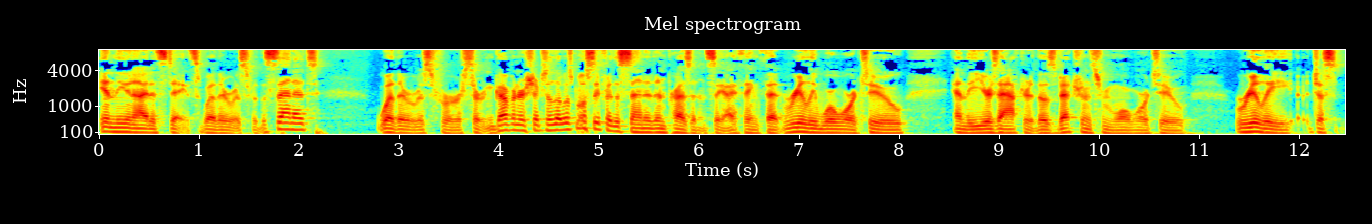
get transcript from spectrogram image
in the United States, whether it was for the Senate, whether it was for certain governorships, although it was mostly for the Senate and presidency. I think that really World War II and the years after, those veterans from World War II really just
